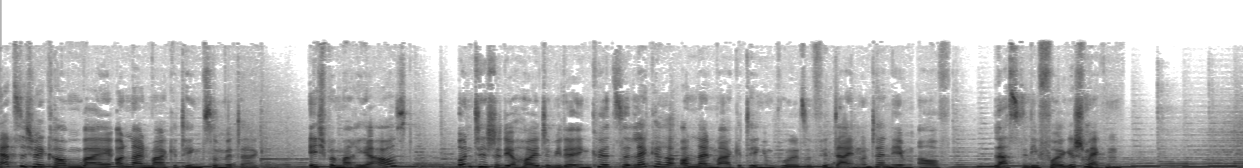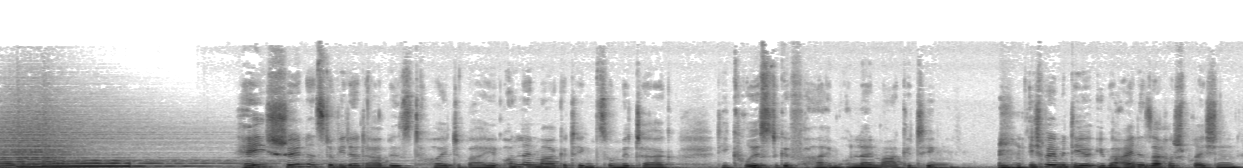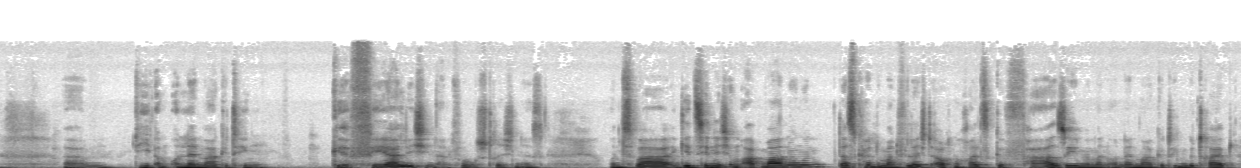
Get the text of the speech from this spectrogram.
Herzlich willkommen bei Online Marketing zum Mittag. Ich bin Maria Aust und tische dir heute wieder in Kürze leckere Online Marketing Impulse für dein Unternehmen auf. Lass dir die Folge schmecken. Hey, schön, dass du wieder da bist. Heute bei Online Marketing zum Mittag. Die größte Gefahr im Online Marketing. Ich will mit dir über eine Sache sprechen, ähm, die am Online Marketing gefährlich in Anführungsstrichen ist. Und zwar geht es hier nicht um Abmahnungen. Das könnte man vielleicht auch noch als Gefahr sehen, wenn man Online-Marketing betreibt.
